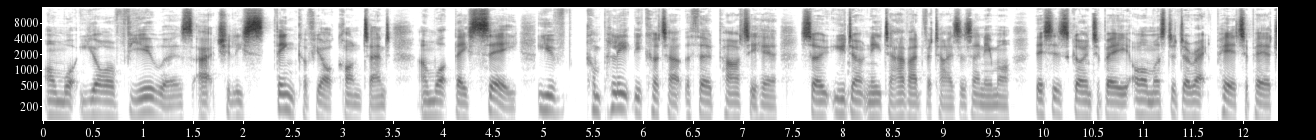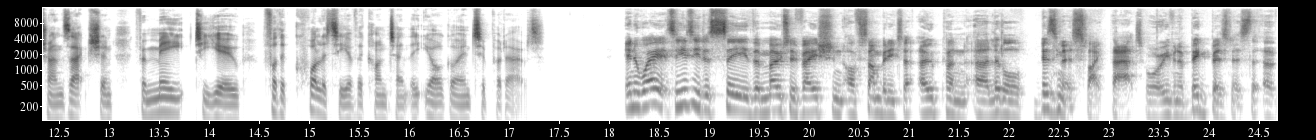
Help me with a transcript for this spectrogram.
on what your viewers actually think of your content and what they see. You've completely cut out the third party here, so you don't need to have advertisers anymore. This is going to be almost a direct peer to peer transaction from me to you for the quality of the content that you're going to put out in a way, it's easy to see the motivation of somebody to open a little business like that, or even a big business. That, uh,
